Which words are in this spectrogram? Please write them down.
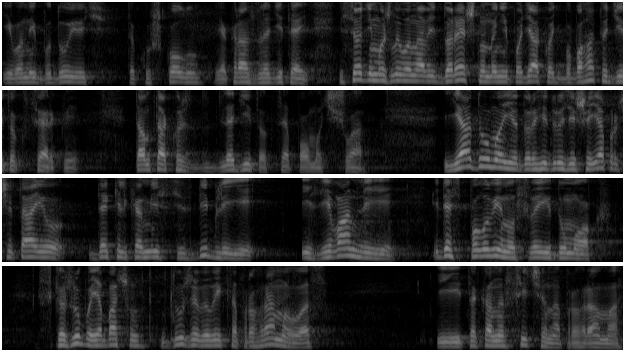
і вони будують таку школу якраз для дітей. І сьогодні, можливо, навіть доречно мені подякувати, бо багато діток в церкві. Там також для діток ця допомога йшла. Я думаю, дорогі друзі, що я прочитаю декілька місць з Біблії і з Євангелії, і десь половину своїх думок скажу, бо я бачу дуже велика програма у вас і така насичена програма.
